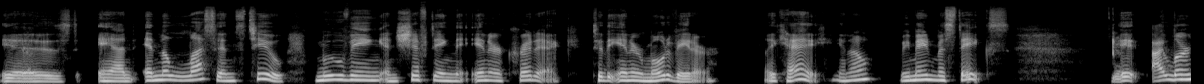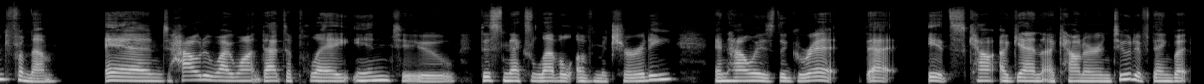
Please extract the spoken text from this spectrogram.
is and and the lessons too moving and shifting the inner critic to the inner motivator like hey you know we made mistakes Yeah. it i learned from them and how do i want that to play into this next level of maturity and how is the grit that it's count again a counterintuitive thing but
